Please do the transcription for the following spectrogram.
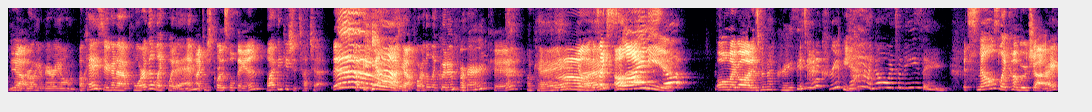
You Yeah. will grow your very own. Okay, so you're gonna pour the liquid in. I can just pour this whole thing in. well, I think you should touch it. Ew! Yeah, yeah. Pour the liquid in first. Okay. Okay. Oh, it's like Oh, slimy. yeah. Oh my god, it's Isn't that crazy? it's kind of creepy. Yeah, no, it's amazing. It smells like kombucha. Right?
